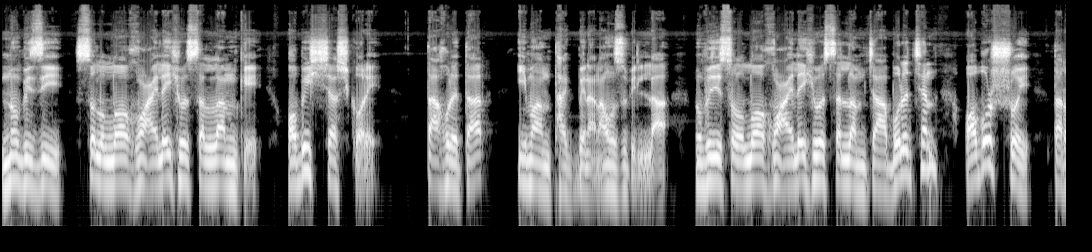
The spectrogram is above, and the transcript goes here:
নবীজি সাল্লু আলাইহি ওয়াসাল্লামকে অবিশ্বাস করে, তাহলে তার ইমান থাকবে না, নাউজুবিল্লাহ। নবীজি সাল্লু আলাইহি ওয়াসাল্লাম যা বলেছেন, অবশ্যই তার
